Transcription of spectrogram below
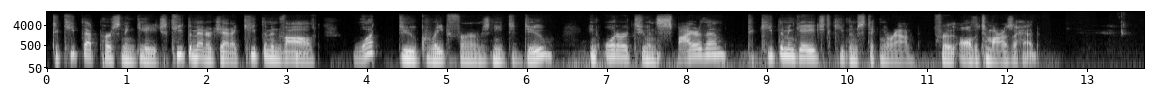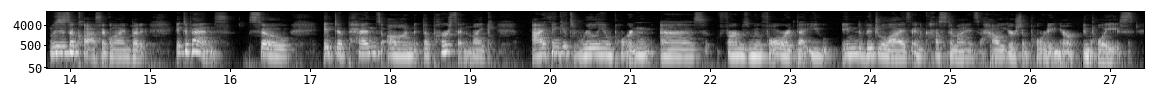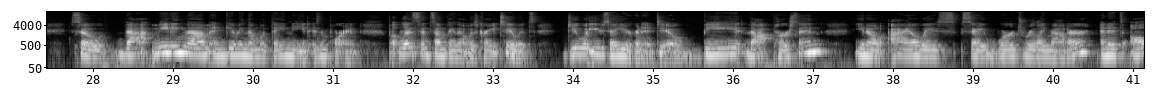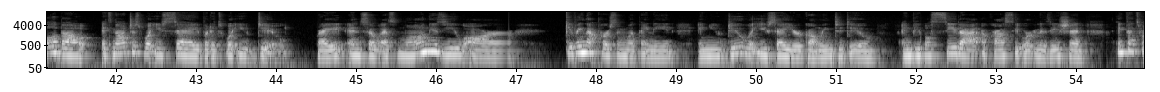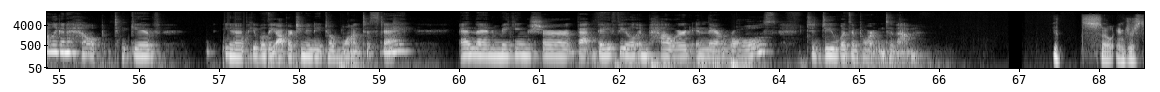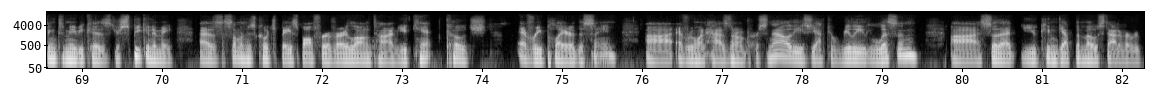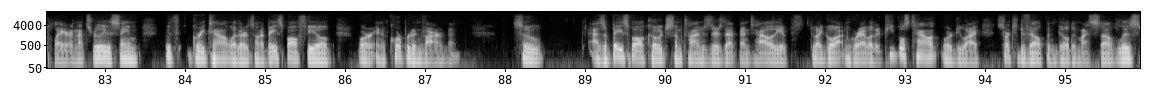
to keep that person engaged, keep them energetic, keep them involved. What do great firms need to do in order to inspire them, to keep them engaged, to keep them sticking around for all the tomorrows ahead? This is a classic line, but it, depends. So it depends on the person. Like, I think it's really important as firms move forward that you individualize and customize how you're supporting your employees. So that meeting them and giving them what they need is important. But Liz said something that was great too. It's do what you say you're going to do. Be that person. You know, I always say words really matter. And it's all about, it's not just what you say, but it's what you do. Right. And so as long as you are giving that person what they need and you do what you say you're going to do, and people see that across the organization, I think that's really going to help to give you know people the opportunity to want to stay and then making sure that they feel empowered in their roles to do what's important to them. It's so interesting to me because you're speaking to me. As someone who's coached baseball for a very long time you can't coach every player the same uh, everyone has their own personalities you have to really listen uh, so that you can get the most out of every player. And that's really the same with great talent, whether it's on a baseball field or in a corporate environment. So, as a baseball coach, sometimes there's that mentality of do I go out and grab other people's talent or do I start to develop and build it myself? Liz,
